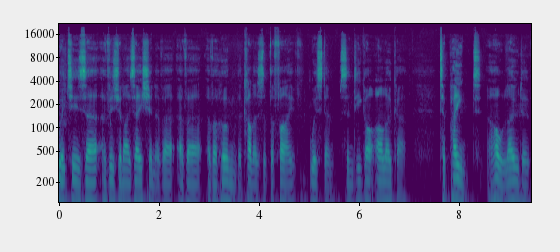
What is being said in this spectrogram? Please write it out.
which is a, a visualization of a of a of a hung, the colours of the five wisdoms, and he got Aloka to paint a whole load of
